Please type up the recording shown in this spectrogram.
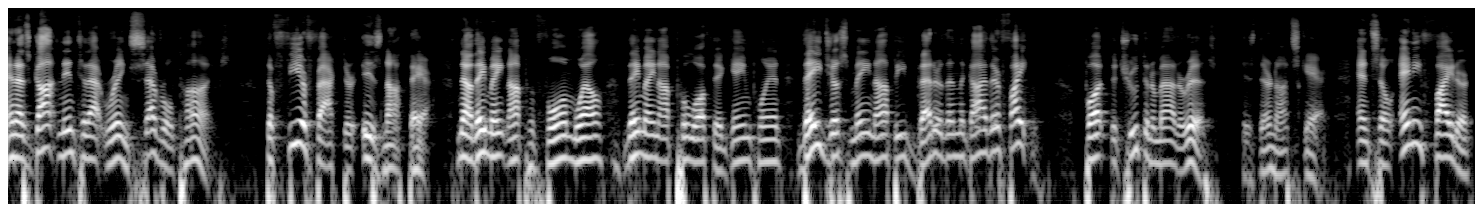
and has gotten into that ring several times, the fear factor is not there. Now, they may not perform well. They may not pull off their game plan. They just may not be better than the guy they're fighting. But the truth of the matter is, is they're not scared. And so any fighter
